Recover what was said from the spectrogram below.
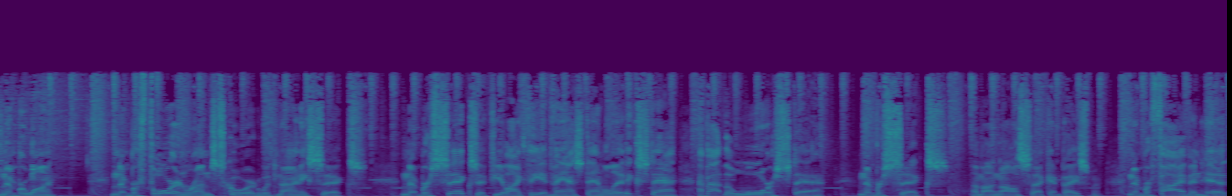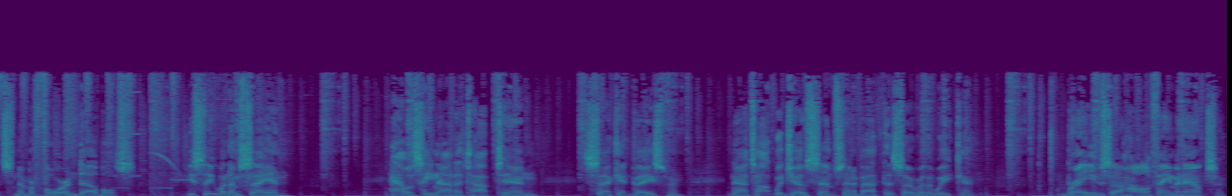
Number one. Number four in runs scored with 96. Number six, if you like the advanced analytics stat, how about the war stat? Number six among all second basemen. Number five in hits. Number four in doubles. You see what I'm saying? How is he not a top 10 second baseman? Now, I talked with Joe Simpson about this over the weekend. Braves uh, Hall of Fame announcer.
